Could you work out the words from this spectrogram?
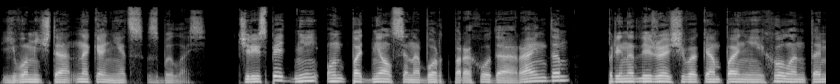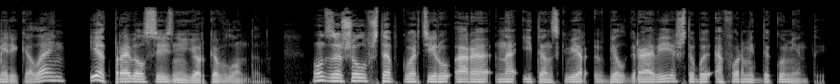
Его мечта, наконец, сбылась. Через пять дней он поднялся на борт парохода «Райндом», принадлежащего компании Holland America Line, и отправился из Нью-Йорка в Лондон. Он зашел в штаб-квартиру Ара на Итан-сквер в Белгравии, чтобы оформить документы.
